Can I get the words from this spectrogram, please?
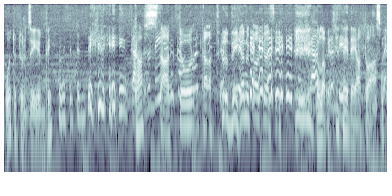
ko tu tur dzirdi? Ko tu tur dzirdi? Kas tā ko katru dienu kaut kas ir? nu, labi, pēdējā atklāsme.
